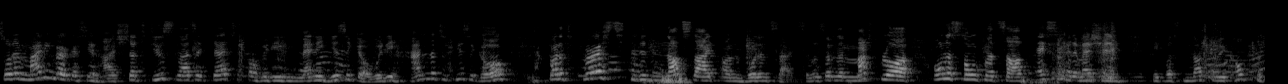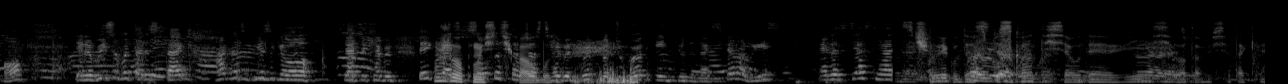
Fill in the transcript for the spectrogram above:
So the mining workers here in Hallstatt used slides like that already many years ago, already hundreds of years ago. But at first, they did not slide on wooden slides. It was on the mud floor on the stone floor itself. As you can imagine, it was not very comfortable. Yeah, the reason for that is back hundreds of years ago, that they came with big Може, extra комусь sources that цікаво just буде. have equipment to work into the next galleries. And it's just they had Чоловік буде спускатися, буде весело, там все таке.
